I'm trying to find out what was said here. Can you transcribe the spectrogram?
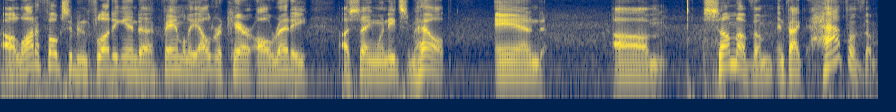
A lot of folks have been flooding into family elder care already uh, saying we need some help and um, some of them, in fact half of them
